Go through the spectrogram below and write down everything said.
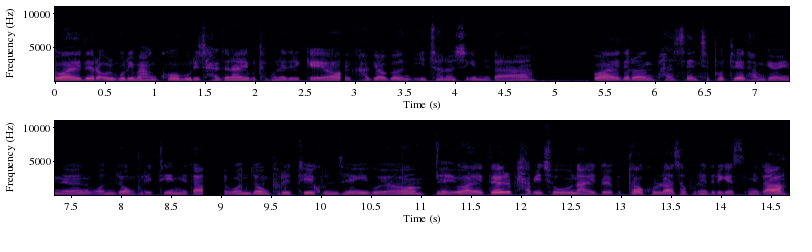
이 아이들 얼굴이 많고 물이 잘 든 아이부터 보내드릴게요. 네, 가격은 2,000원씩입니다. 이 아이들은 8cm 포트에 담겨 있는 원종 프리티입니다. 네, 원종 프리티 군생이고요. 네, 이 아이들 밥이 좋은 아이들부터 골라서 보내드리겠습니다.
